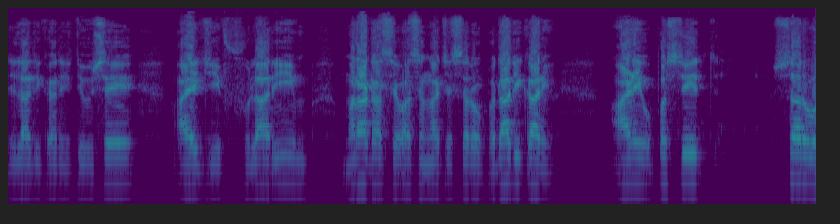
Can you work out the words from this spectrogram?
जिल्हाधिकारी दिवसे आय जी फुलारी मराठा सेवा संघाचे सर्व पदाधिकारी आणि उपस्थित सर्व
